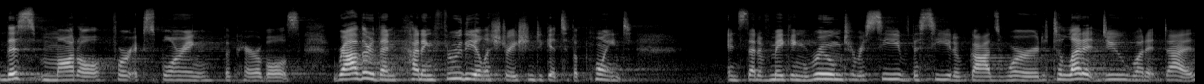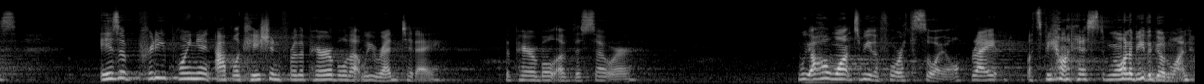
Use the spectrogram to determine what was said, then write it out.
This model for exploring the parables, rather than cutting through the illustration to get to the point, instead of making room to receive the seed of God's word, to let it do what it does, is a pretty poignant application for the parable that we read today the parable of the sower. We all want to be the fourth soil, right? Let's be honest. We want to be the good one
